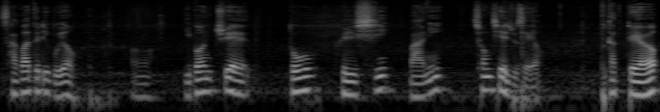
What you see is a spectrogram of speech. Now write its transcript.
사과드리고요. 어, 이번 주에 도 글씨 많이 청취해 주세요. 부탁드려요.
